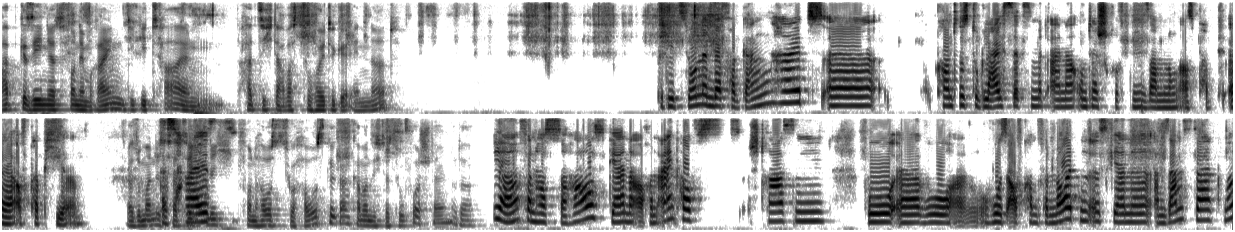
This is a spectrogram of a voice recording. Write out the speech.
abgesehen jetzt von dem reinen digitalen, hat sich da was zu heute geändert? Petitionen in der Vergangenheit äh, konntest du gleichsetzen mit einer Unterschriftensammlung aus Pap äh, auf Papier. Also man ist das tatsächlich heißt, von Haus zu Haus gegangen, kann man sich das so vorstellen? Oder? Ja, von Haus zu Haus, gerne auch in Einkaufsstraßen, wo, äh, wo ein hohes Aufkommen von Leuten ist, gerne am Samstag, ne,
